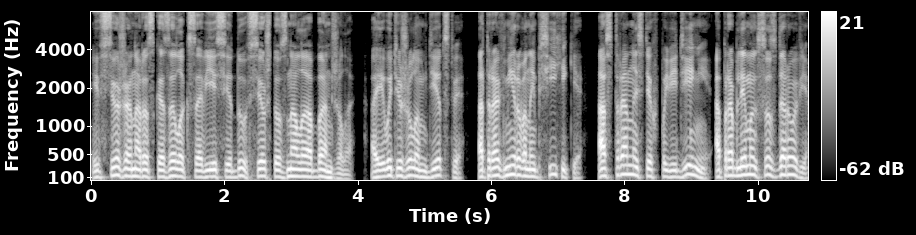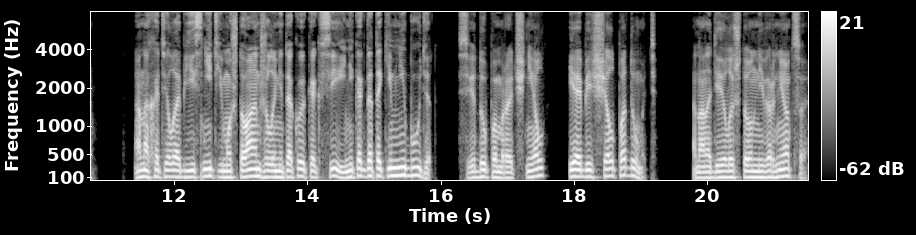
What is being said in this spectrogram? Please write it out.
и все же она рассказала к Савье Сиду все, что знала об Анджело, о его тяжелом детстве, о травмированной психике, о странностях в поведении, о проблемах со здоровьем. Она хотела объяснить ему, что Анджело не такой, как все, и никогда таким не будет. Сиду помрачнел и обещал подумать. Она надеялась, что он не вернется.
